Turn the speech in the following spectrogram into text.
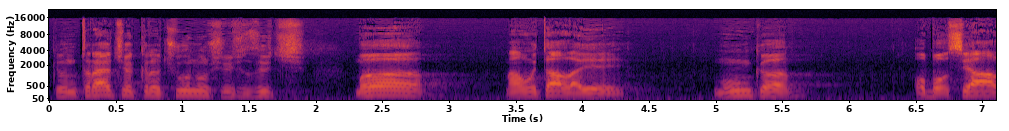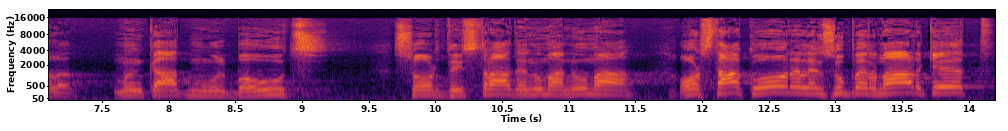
Când trece Crăciunul și își zici, mă, m-am uitat la ei, muncă, oboseală, mâncat mult, băuți, s-or distrade numai, numai, ori sta cu orele în supermarket,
